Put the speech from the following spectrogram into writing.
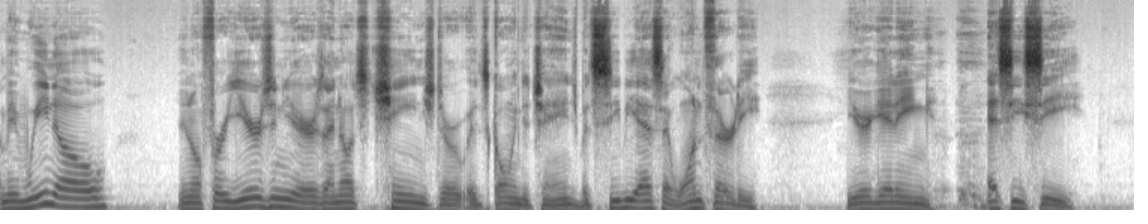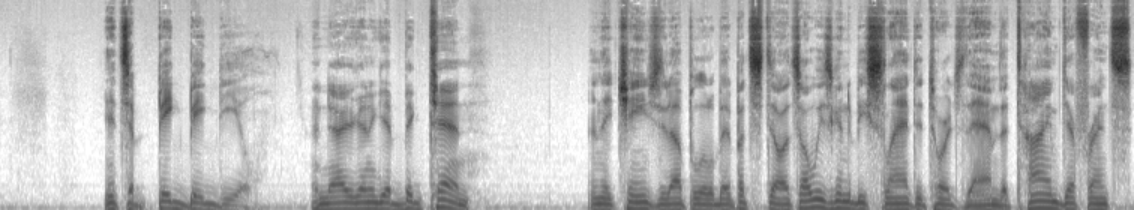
I mean, we know, you know, for years and years, I know it's changed or it's going to change, but CBS at 1:30, you're getting SEC. It's a big, big deal. And now you're going to get Big Ten. And they changed it up a little bit, but still, it's always going to be slanted towards them. The time difference.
